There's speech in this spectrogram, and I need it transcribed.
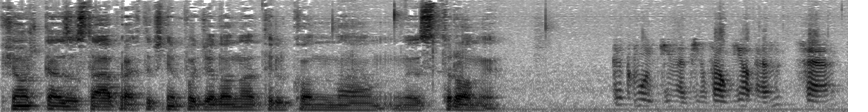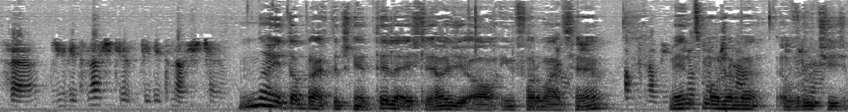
Książka została praktycznie podzielona tylko na strony. Typ multimediów audio M, C, C, 19 z 19. No i to praktycznie tyle, jeśli chodzi o informacje, więc możemy wrócić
